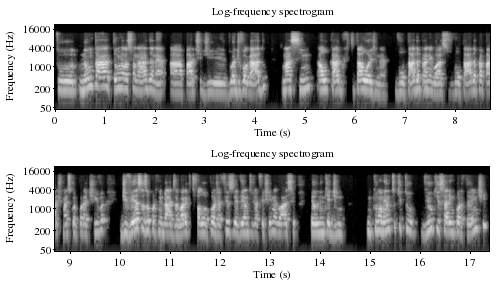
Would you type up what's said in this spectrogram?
tu não tá tão relacionada, né, à parte de, do advogado, mas sim ao cargo que tu está hoje, né? Voltada para uhum. negócios, voltada para a parte mais corporativa, de ver essas oportunidades. Agora que tu falou, pô, já fiz evento, já fechei negócio pelo LinkedIn. Em que momento que tu viu que isso era importante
